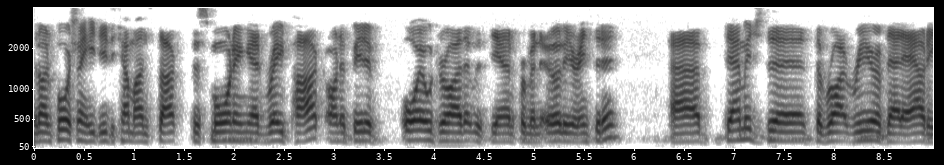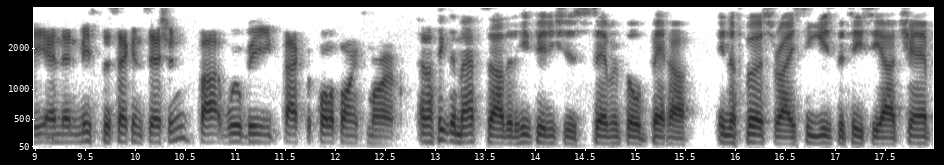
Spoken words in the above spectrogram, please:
But unfortunately, he did come unstuck this morning at Reid Park on a bit of oil dry that was down from an earlier incident. Uh, damaged the, the right rear of that Audi and then missed the second session, but will be back for qualifying tomorrow. And I think the maths are that he finishes seventh or better in the first race. He is the TCR champ.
